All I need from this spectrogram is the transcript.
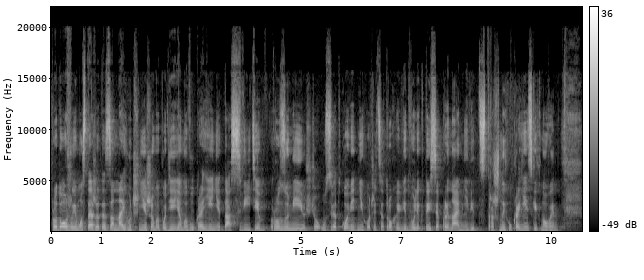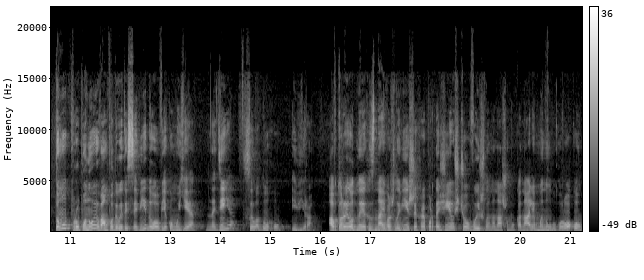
Продовжуємо стежити за найгучнішими подіями в Україні та світі. Розумію, що у святкові дні хочеться трохи відволіктися, принаймні від страшних українських новин. Тому пропоную вам подивитися відео, в якому є надія, сила духу і віра. Автори одних з найважливіших репортажів, що вийшли на нашому каналі минулого року,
